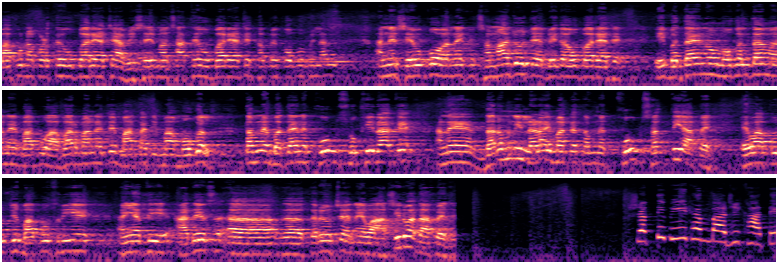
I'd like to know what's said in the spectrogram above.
બાપુના પડખે ઊભા રહ્યા છે, આ વિષયમાં સાથે ઊભા રહ્યા છે, ખભે કોપો મિલાવી અને સેવકો અને સમાજો જે ભેગા ઊભા રહ્યા છે, એ બધાનો મોગલધામ અને બાપુ આભાર માને છે. માતાજી મા મોગલ તમને બધાને ખૂબ સુખી રાખે અને ધર્મની લડાઈ માટે તમને ખૂબ શક્તિ આપે એવા પૂજ્ય બાપુશ્રીએ અહીંયાથી આદેશ કર્યો છે અને એવા આશીર્વાદ આપે છે. શક્તિપીઠ અંબાજી ખાતે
